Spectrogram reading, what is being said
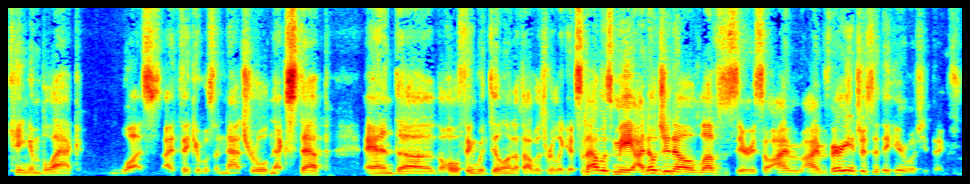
King in Black was. I think it was a natural next step. And uh, the whole thing with Dylan, I thought was really good. So that was me. I know Janelle loves the series, so I'm I'm very interested to hear what she thinks.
